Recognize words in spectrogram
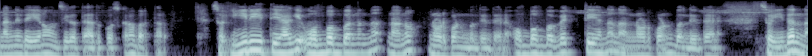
ನನ್ನಿಂದ ಏನೋ ಒಂದು ಸಿಗುತ್ತೆ, ಅದಕ್ಕೋಸ್ಕರ ಬರ್ತಾರೆ. ಸೊ ಈ ರೀತಿಯಾಗಿ ಒಬ್ಬೊಬ್ಬನನ್ನ ನಾನು ನೋಡ್ಕೊಂಡು ಬಂದಿದ್ದೇನೆ. ಒಬ್ಬೊಬ್ಬ ವ್ಯಕ್ತಿಯನ್ನ ನಾನು ನೋಡ್ಕೊಂಡು ಬಂದಿದ್ದೇನೆ. ಸೊ ಇದನ್ನ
